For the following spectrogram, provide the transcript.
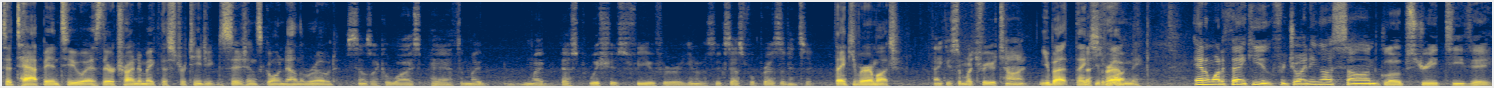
to tap into as they're trying to make the strategic decisions going down the road. Sounds like a wise path, and my my best wishes for you for you know a successful presidency. Thank you very much. Thank you so much for your time. You bet. Thank Best you for having luck. me. And I want to thank you for joining us on Globe Street TV.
